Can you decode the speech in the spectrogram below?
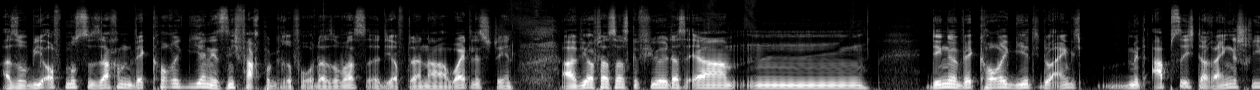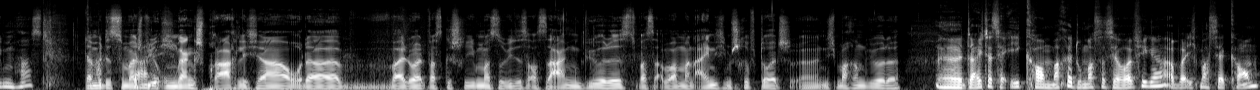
Also wie oft musst du Sachen wegkorrigieren? Jetzt nicht Fachbegriffe oder sowas, äh, die auf deiner Whitelist stehen. Aber wie oft hast du das Gefühl, dass er mh, hm, Dinge wegkorrigiert, die du eigentlich mit Absicht da reingeschrieben hast? Damit ja, es zum Beispiel umgangssprachlicher oder weil du halt was geschrieben hast, so wie du es auch sagen würdest, was aber man eigentlich im Schriftdeutsch äh, nicht machen würde. Äh, da ich das ja eh kaum mache, du machst das ja häufiger, aber ich mache es ja kaum.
